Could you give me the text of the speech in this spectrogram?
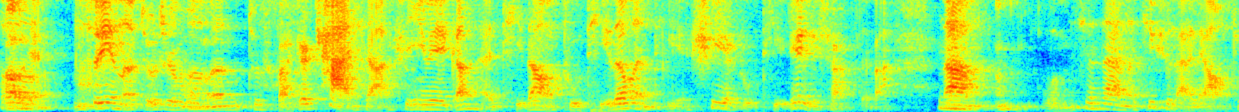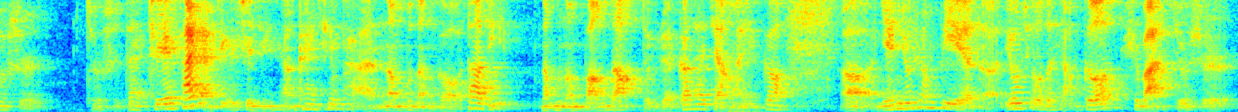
？OK，所以呢，就是我们就是把这岔一下，是因为刚才提到主题的问题，事业主题这个事儿，对吧？那嗯，我们现在呢继续来聊，就是就是在职业发展这个事情上，看星盘能不能够，到底能不能帮到，对不对？刚才讲了一个呃研究生毕业的优秀的小哥，是吧？就是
